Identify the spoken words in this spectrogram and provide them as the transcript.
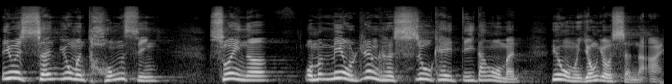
因为神与我们同行，所以呢，我们没有任何事物可以抵挡我们，因为我们拥有神的爱。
